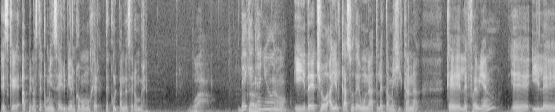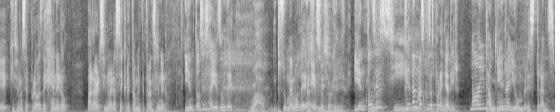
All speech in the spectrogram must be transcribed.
es que apenas te comienza a ir bien como mujer, te culpan de ser hombre. Wow. Ve qué Claro. cañón. ¿no? Y de hecho hay el caso de una atleta mexicana que le fue bien eh, y le quisieron hacer pruebas de género para ver si no era secretamente transgénero. Y entonces ahí es donde Wow. sumémosle Eso es eso. misoginia. Y entonces. Sí. quedan más cosas por añadir. No, hay También montón. hay hombres trans.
